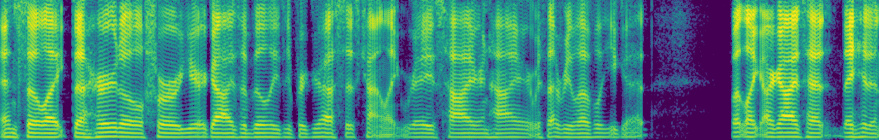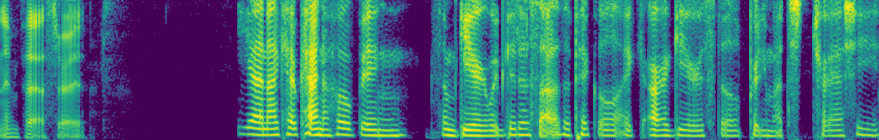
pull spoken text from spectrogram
And so like the hurdle for your guy's ability to progress is kind of like raised higher and higher with every level you get. But like our guys had they hit an impasse, right? Yeah, and I kept kind of hoping some gear would get us out of the pickle. Like our gear is still pretty much trashy,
